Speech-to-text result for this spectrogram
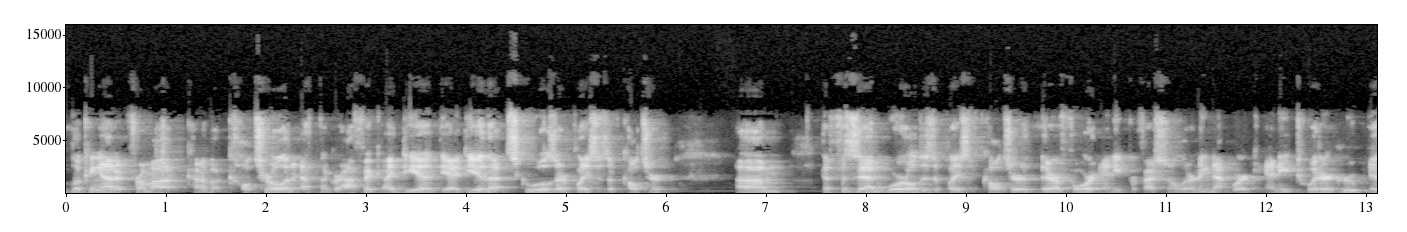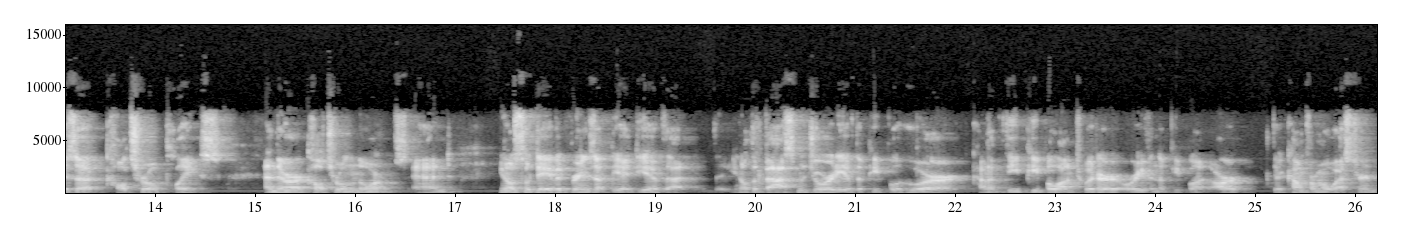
looking at it from a kind of a cultural and ethnographic idea, the idea that schools are places of culture, um, the phys world is a place of culture. Therefore, any professional learning network, any Twitter group is a cultural place, and there are cultural norms. And you know, so David brings up the idea of that. You know, the vast majority of the people who are kind of the people on Twitter, or even the people are they come from a Western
